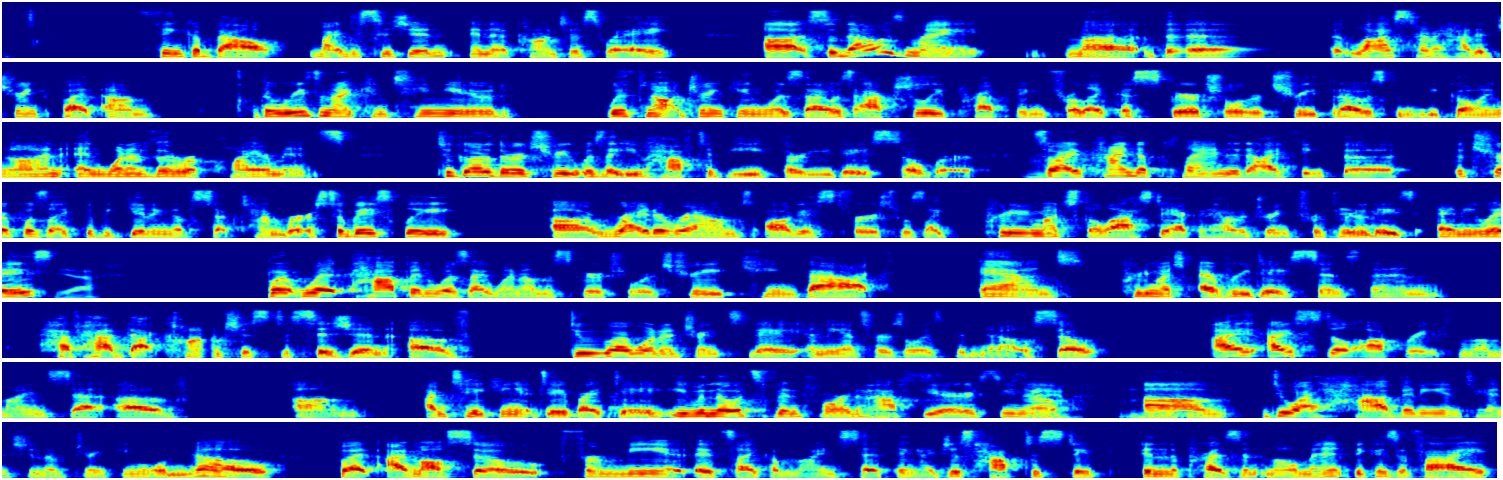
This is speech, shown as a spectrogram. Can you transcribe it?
think about my decision in a conscious way. Uh, so that was my, my the last time I had a drink. But um, the reason I continued with not drinking was that I was actually prepping for like a spiritual retreat that I was going to be going on. And one of the requirements to go to the retreat was that you have to be 30 days sober. Mm-hmm. So I kind of planned it. out. I think the the trip was like the beginning of September. So basically, uh, right around August 1st was like pretty much the last day I could have a drink for 30 yeah. days, anyways. Yeah. But what happened was I went on the spiritual retreat, came back, and pretty much every day since then have had that conscious decision of do I want to drink today? And the answer has always been no. So I, I still operate from a mindset of um, I'm taking it day by day, even though it's been four and yes. a half years, you know? Mm-hmm. Um, do I have any intention of drinking? Well, no, but I'm also, for me, it's like a mindset thing. I just have to stay in the present moment because if I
